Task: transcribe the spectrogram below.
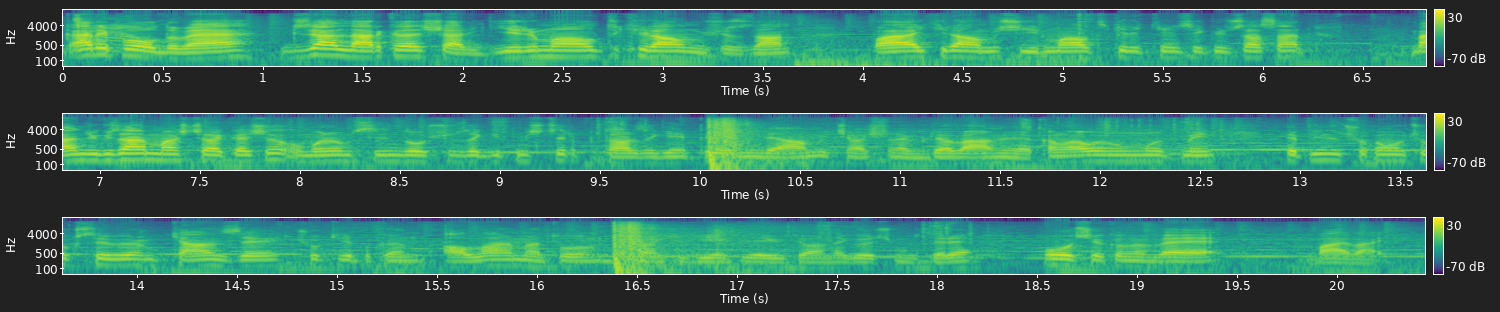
Garip oldu be. Güzeldi arkadaşlar. 26 kill almışız lan. Bayağı kill almış. 26 kill 2800 hasar. Bence güzel bir maçtı arkadaşlar. Umarım sizin de hoşunuza gitmiştir. Bu tarzda gameplaylerin devamı için aşağıya video beğenmeyi ve kanala abone olmayı unutmayın. Hepinizi çok ama çok seviyorum. Kendinize çok iyi bakın. Allah'a emanet olun. Bir sonraki gameplay videolarında görüşmek üzere. Hoşçakalın ve bay bay.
